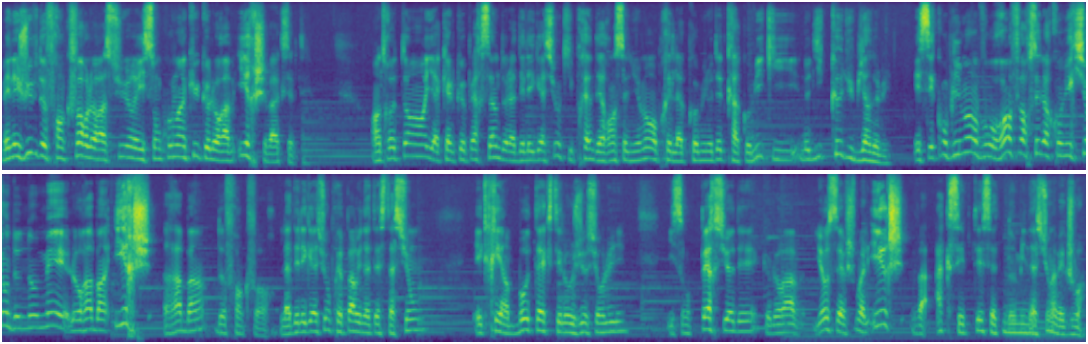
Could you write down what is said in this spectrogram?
Mais les juifs de Francfort le rassurent et ils sont convaincus que le Rav Hirsch va accepter. Entre-temps, il y a quelques personnes de la délégation qui prennent des renseignements auprès de la communauté de Cracovie qui ne dit que du bien de lui. Et ces compliments vont renforcer leur conviction de nommer le rabbin Hirsch rabbin de Francfort. La délégation prépare une attestation, écrit un beau texte élogieux sur lui, ils sont persuadés que le Rav Yosef Shmuel Hirsch va accepter cette nomination avec joie.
